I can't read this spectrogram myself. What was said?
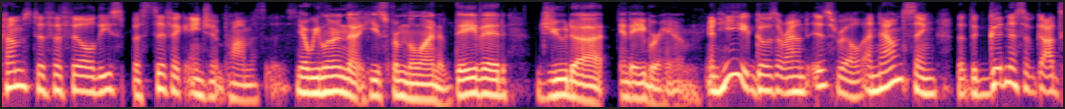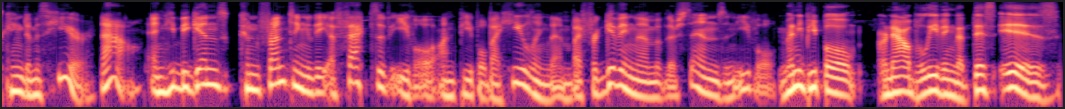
comes to fulfill these specific ancient promises. Yeah, we learn that he's from the line of David, Judah, and Abraham. And he goes around Israel announcing that the goodness of God's kingdom is here now. And he begins confronting the effects of evil on people by healing them, by forgiving them of their sins and evil. Many people are now believing that this is,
